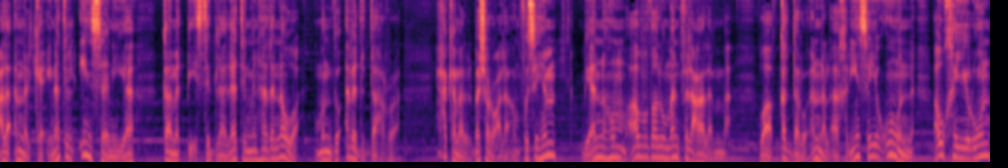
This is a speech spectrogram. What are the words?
على أن الكائنات الإنسانية قامت باستدلالات من هذا النوع منذ أبد الدهر. حكم البشر على أنفسهم بأنهم أفضل من في العالم وقدروا أن الآخرين سيئون أو خيرون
